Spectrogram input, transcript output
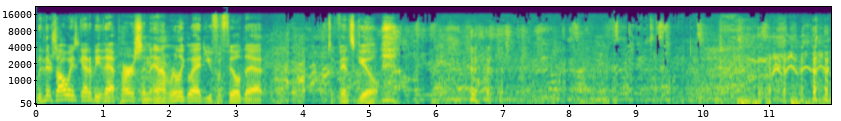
But there's always got to be that person, and I'm really glad you fulfilled that to Vince Gill.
